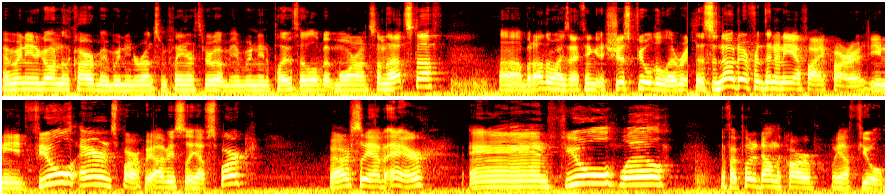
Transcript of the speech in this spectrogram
Maybe we need to go into the carb. Maybe we need to run some cleaner through it. Maybe we need to play with it a little bit more on some of that stuff. Uh, but otherwise, I think it's just fuel delivery. This is no different than an EFI car. You need fuel, air, and spark. We obviously have spark. We obviously have air. And fuel, well, if I put it down the carb, we have fuel.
